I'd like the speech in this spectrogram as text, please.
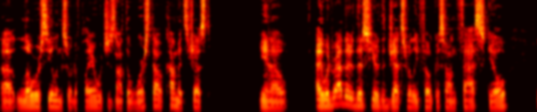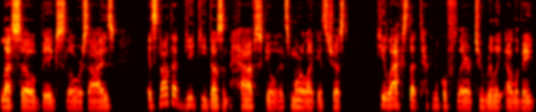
uh, lower ceiling sort of player, which is not the worst outcome. It's just, you know, I would rather this year the Jets really focus on fast skill, less so big, slower size. It's not that Geekie doesn't have skill. It's more like it's just he lacks that technical flair to really elevate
